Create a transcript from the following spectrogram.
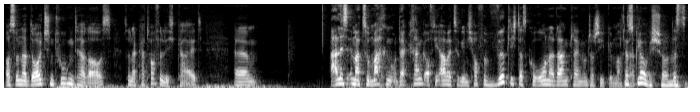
aus so einer deutschen Tugend heraus, so einer Kartoffeligkeit, ähm, alles immer zu machen und da krank auf die Arbeit zu gehen. Ich hoffe wirklich, dass Corona da einen kleinen Unterschied gemacht das hat. Das glaube ich schon. Das,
